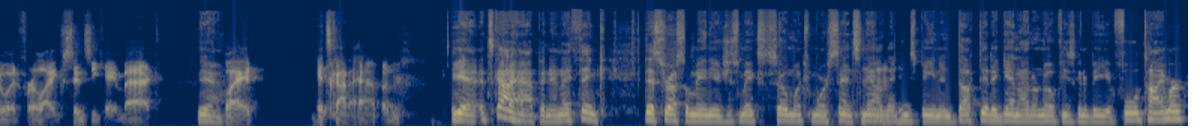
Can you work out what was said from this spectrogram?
do it for like since he came back. Yeah. But it's got to happen. Yeah, it's got to happen. And I think this WrestleMania just makes so much more sense now Mhm. that he's being inducted. Again, I don't know if he's going to be a full timer,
